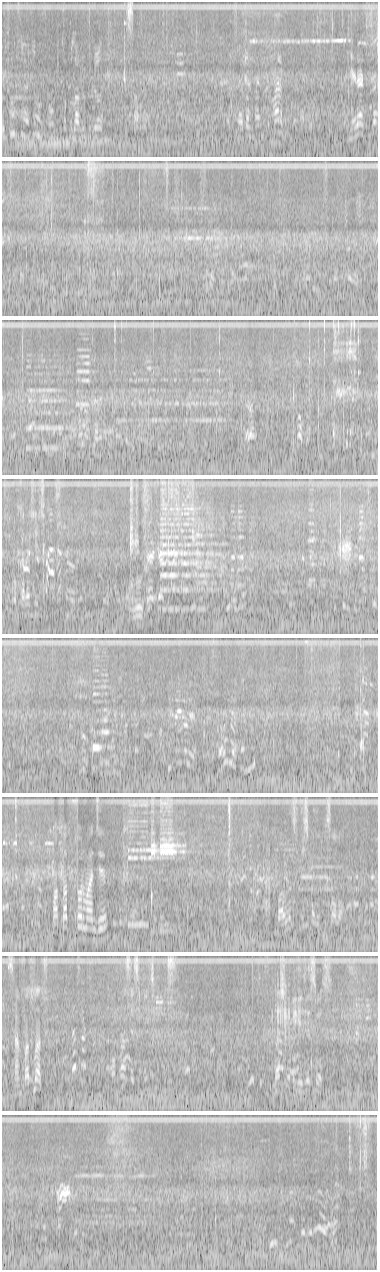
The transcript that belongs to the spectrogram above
Gece olsun erken olsun. Orada kapılarda duruyor. İstanbul. Zaten manitim var mı? Yere açacağım. O kara şey çıkmaz. Olur. Gel gel. Patlat ormancı. Vallahi süt içmedim bu sabah. Sen patlat. Ondan sesim çıkmaz. Başka bir gece söz.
